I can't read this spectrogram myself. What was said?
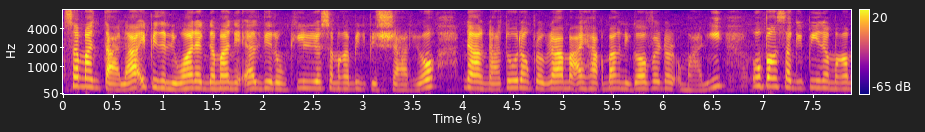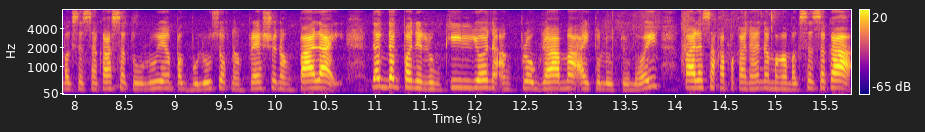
Samantala, ipinaliwanag naman ni LD Ronquillo sa mga benepisyaryo na ang naturang programa ay hakbang ni Governor Umali upang sagipin ang mga magsasaka sa tuluyang pagbulusok ng presyo ng palay. Dagdag pa ni Ronquillo na ang programa ay tuloy-tuloy para sa kapakanan ng mga magsasaka.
